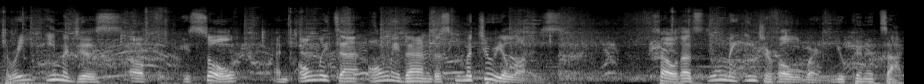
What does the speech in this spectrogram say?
three images of his soul, and only only then does he materialize. So that's the only interval where you can attack.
